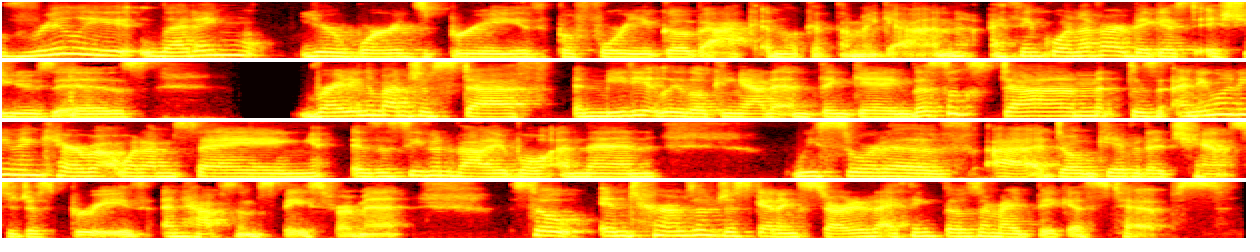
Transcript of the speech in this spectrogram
really letting your words breathe before you go back and look at them again. I think one of our biggest issues is writing a bunch of stuff, immediately looking at it and thinking, this looks dumb. Does anyone even care about what I'm saying? Is this even valuable? And then we sort of uh, don't give it a chance to just breathe and have some space from it. So, in terms of just getting started, I think those are my biggest tips.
